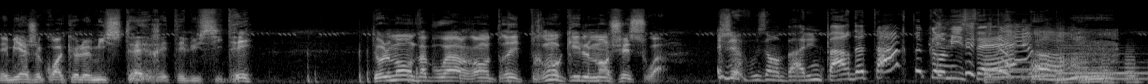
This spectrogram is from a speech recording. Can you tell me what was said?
Eh bien, je crois que le mystère est élucidé. Tout le monde va pouvoir rentrer tranquillement chez soi. Je vous emballe une part de tarte, commissaire.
